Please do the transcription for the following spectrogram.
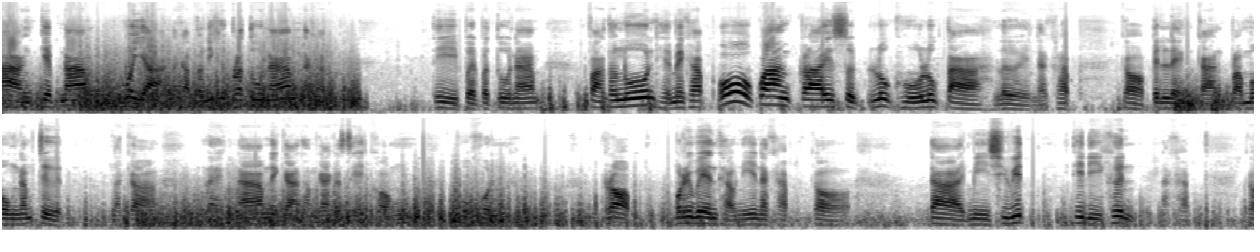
อ่างเก็บน้ำห้วยยางนะครับ ตรงนี้คือประตูน้ำนะครับ ที่เปิดประตูน้ำฝั่งทางนู้นเห็นไหมครับ โอ้กว้างไกลสุดลูกหูลูกตาเลยนะครับ ก็เป็นแหล่งการประมงน้ำจืด แล้วก็แหล่งน้ำในการทำการเกษตรของผู้คนรอบบริเวณแถวนี้นะครับ ก็ได้มีชีวิตที่ดีขึ้นนะครับ ก็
